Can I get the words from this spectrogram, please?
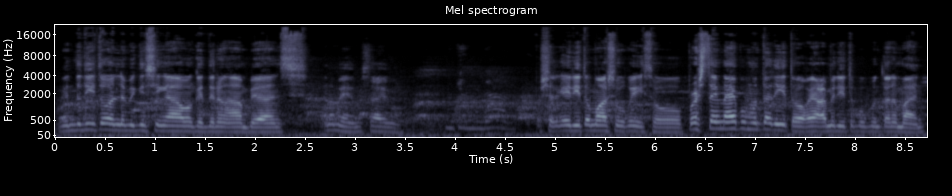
Ganda dito, ang lamig ng singaw, ang ganda ng ambience. Ano may, masahe mo? Ang ganda. Pasyal kayo dito mga suki. So, first time na pumunta dito, kaya kami dito pupunta naman.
